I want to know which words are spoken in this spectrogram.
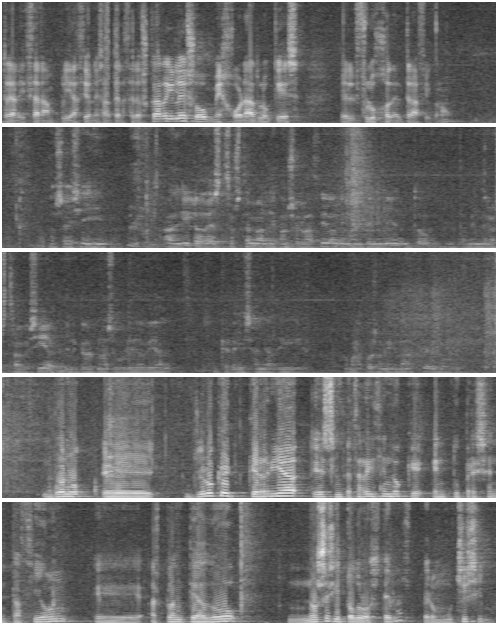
realizar ampliaciones a terceros carriles o mejorar lo que es el flujo del tráfico. ¿no? No sé si al hilo de estos temas de conservación y mantenimiento, y también de las travesías, que tiene que ver con la seguridad vial, si queréis añadir alguna cosa, Miguel Ángel. Bueno, eh, yo lo que querría es empezar diciendo que en tu presentación eh, has planteado, no sé si todos los temas, pero muchísimos.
